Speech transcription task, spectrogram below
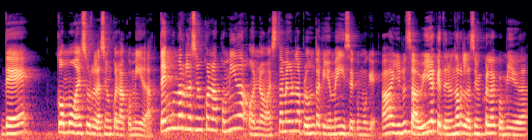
de cómo es su relación con la comida. ¿Tengo una relación con la comida o no? Esta también es una pregunta que yo me hice, como que, ay, yo no sabía que tenía una relación con la comida.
